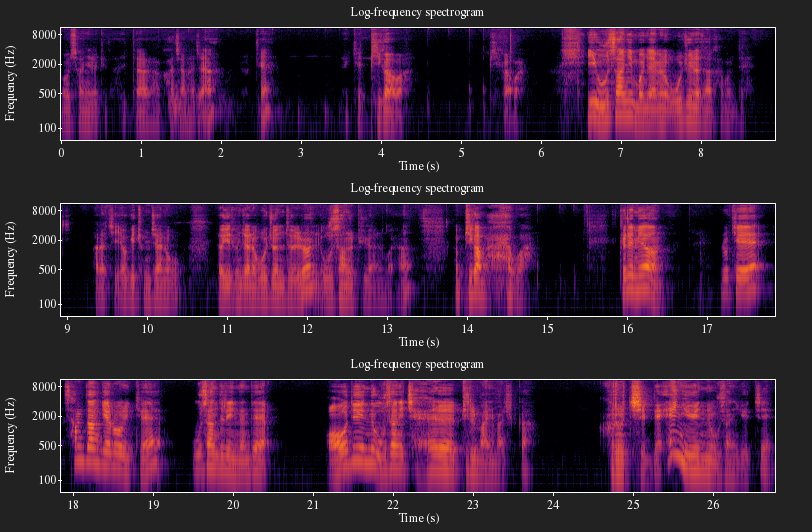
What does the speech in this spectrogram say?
우산이 이렇게 있다가 가정하자. 이렇게 이렇게 비가 와. 비가 와. 이 우산이 뭐냐면 오존이라 생각하면 돼. 알았지? 여기 존재하는 오- 여기 존재하는 오존들을 우산을 비유하는 거야. 그럼 비가 막 와. 그러면 이렇게 3단계로 이렇게 우산들이 있는데 어디에 있는 우산이 제일 비를 많이 맞을까? 그렇지. 맨 위에 있는 우산이겠지.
